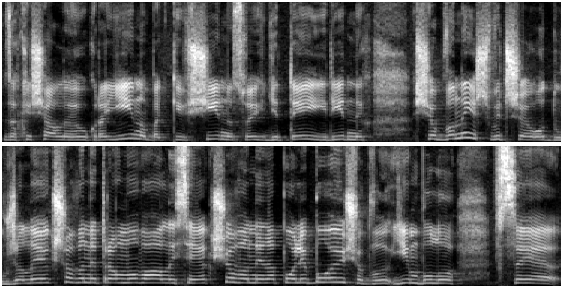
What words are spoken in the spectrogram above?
захищали Україну, батьківщину, своїх дітей, рідних, щоб вони швидше одужали, якщо вони травмувалися, якщо вони на полі бою, щоб їм було все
